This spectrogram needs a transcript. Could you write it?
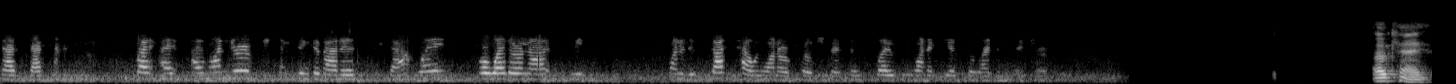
that, that kind of stuff. I, I, I wonder if we can think about it that way, or whether or not we want to discuss how we want to approach this and what we want to give the legislature. Okay.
